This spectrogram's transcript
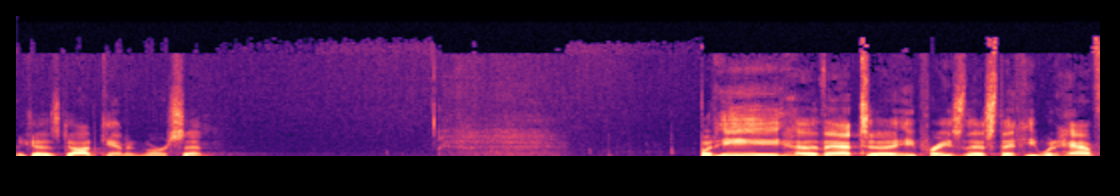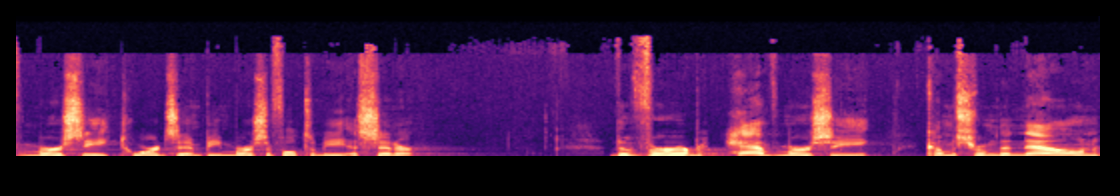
Because God can't ignore sin. But he, uh, that uh, he prays this, that he would have mercy towards him, be merciful to me, a sinner. The verb have mercy comes from the noun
